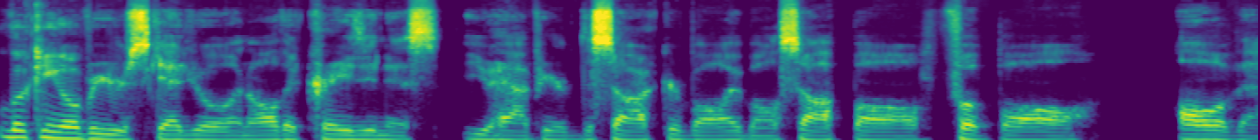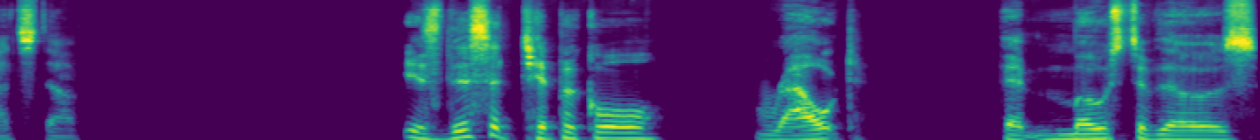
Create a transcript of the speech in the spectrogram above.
looking over your schedule and all the craziness you have here the soccer, volleyball, softball, football, all of that stuff. Is this a typical route that most of those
